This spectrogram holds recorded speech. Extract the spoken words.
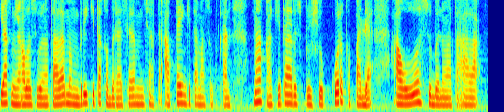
yakni Allah Subhanahu wa taala memberi kita keberhasilan mencapai apa yang kita maksudkan, maka kita harus bersyukur kepada Allah Subhanahu wa taala.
